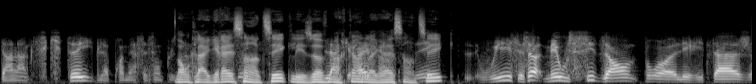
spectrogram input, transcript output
dans l'Antiquité, la première session plus Donc la Grèce antique, les œuvres marquantes de la Grèce antique. Oui, c'est ça, mais aussi, disons, pour euh, l'héritage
